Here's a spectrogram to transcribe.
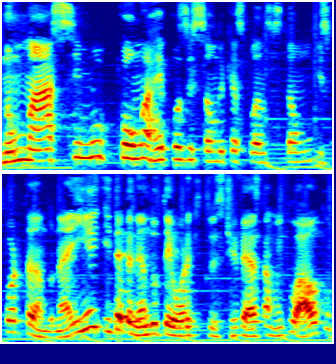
no máximo com a reposição do que as plantas estão exportando, né? E, e dependendo do teor que tu estiver, está muito alto,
